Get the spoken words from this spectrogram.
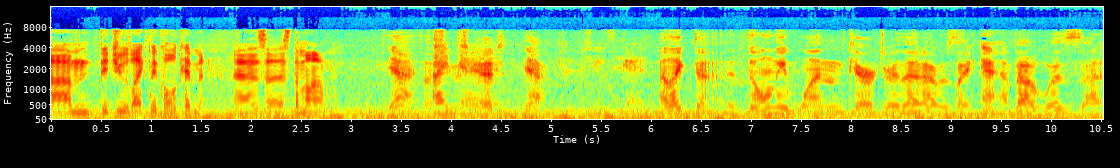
Um, did you like Nicole Kidman as as the mom? yeah, I thought I she was did. good. Yeah. She was good. I liked uh, the only one character that I was like eh about was uh,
